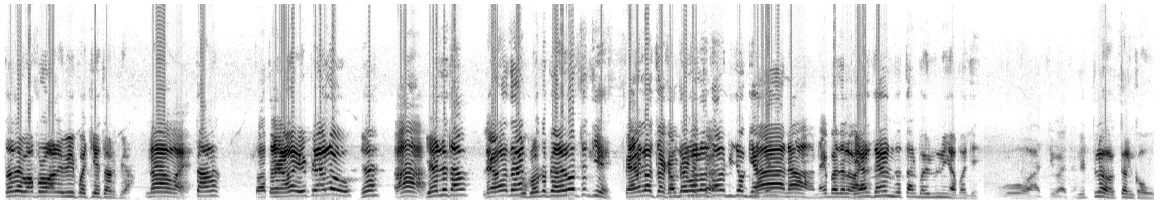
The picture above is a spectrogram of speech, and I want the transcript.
તને વાપરવાના વી પચીસ હજાર રૂપિયા. ના હોય તાણ. તો તો એ હે? હા. ને તાર લેવા દે. છોકરો તો પહેલો જ છે પહેલો છે ખબર complete તાર બીજો ઘેર ના ના નહીં બદલવા ઘેર જાય ને તાર બૈરું નહીં આપે છે. ઓ સાચી વાત એટલે તને કહું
